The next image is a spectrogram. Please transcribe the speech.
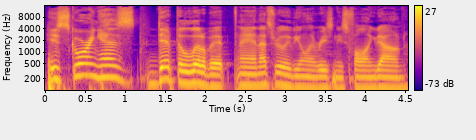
His scoring has dipped a little bit, and that's really the only reason he's falling down.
